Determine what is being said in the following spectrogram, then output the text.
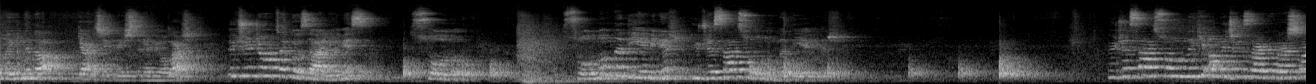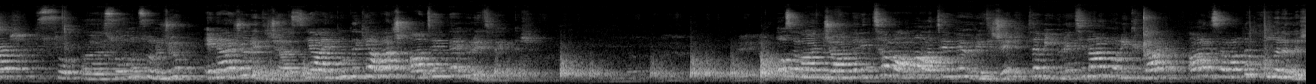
olayını da gerçekleştiremiyorlar. Üçüncü ortak özelliğimiz solunum. Solunum da diyebilir, hücresel solunum da diyebilir. Hücresel solunumdaki amacımız arkadaşlar so- e, solunum sonucu enerji üreteceğiz. Yani buradaki amaç ATP üretmektir. O zaman canlıların tamamı ATP üretecek. Tabi üretilen moleküller aynı zamanda kullanılır.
